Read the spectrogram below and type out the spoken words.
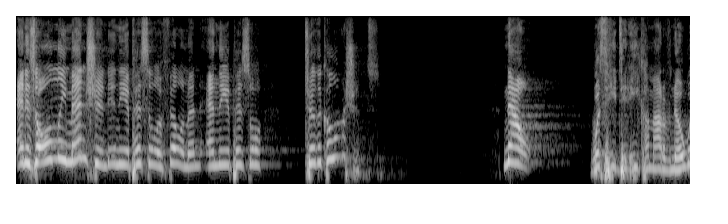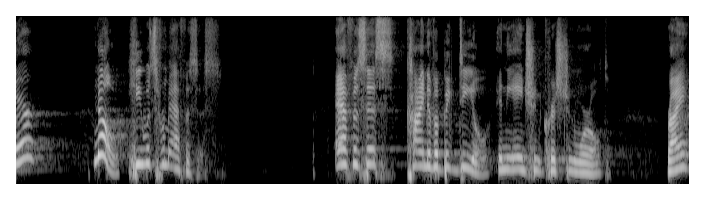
and is only mentioned in the epistle of Philemon and the epistle to the Colossians. Now, was he did he come out of nowhere? No, he was from Ephesus. Ephesus, kind of a big deal in the ancient Christian world, right?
